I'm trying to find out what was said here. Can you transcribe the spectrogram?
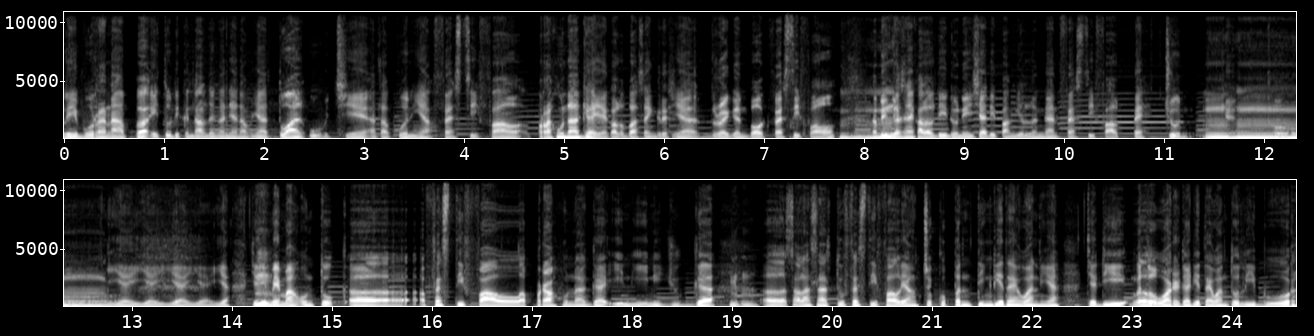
Liburan apa itu dikenal dengan yang namanya Tuan Ujie ataupun ya festival perahu naga ya kalau bahasa Inggrisnya Dragon Boat Festival. Mm-hmm. Tapi biasanya kalau di Indonesia dipanggil dengan Festival Pehjun. Mm-hmm. Iya iya iya iya iya. Jadi mm. memang untuk uh, festival perahu naga ini ini juga mm-hmm. uh, salah satu festival yang cukup penting di Taiwan ya. Jadi uh, warga di Taiwan tuh libur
